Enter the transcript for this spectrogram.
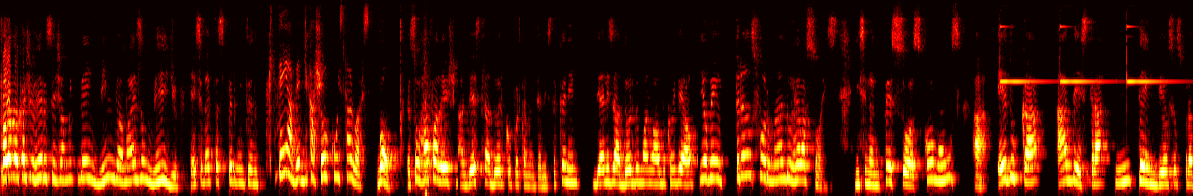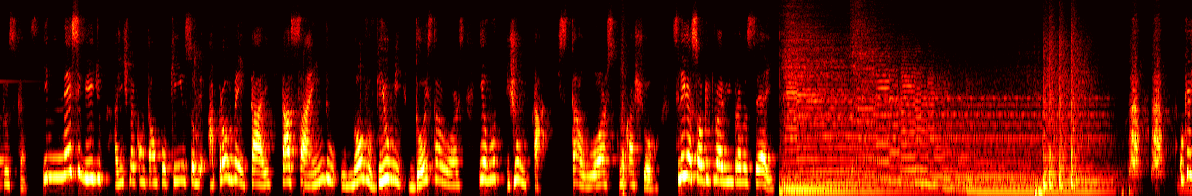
Fala, meu cachorreiro, seja muito bem-vindo a mais um vídeo. E aí você deve estar se perguntando, o que tem a ver de cachorro com Star Wars? Bom, eu sou o Rafa Leixo, adestrador e comportamentalista canino, idealizador do Manual do Cão Ideal, e eu venho transformando relações, ensinando pessoas comuns a educar, adestrar e entender os seus próprios cães. E nesse vídeo a gente vai contar um pouquinho sobre aproveitar aí que está saindo o novo filme do Star Wars e eu vou juntar Star Wars com cachorro. Se liga só o que, que vai vir para você aí.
